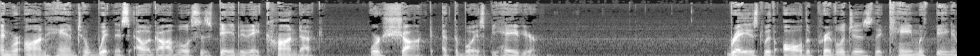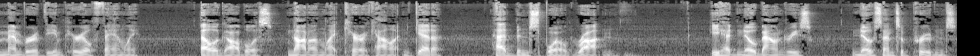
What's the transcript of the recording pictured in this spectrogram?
and were on hand to witness Elagabalus' day-to-day conduct were shocked at the boy's behavior. Raised with all the privileges that came with being a member of the imperial family, Elagabalus, not unlike Caracalla and Geta, had been spoiled rotten. He had no boundaries, no sense of prudence,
